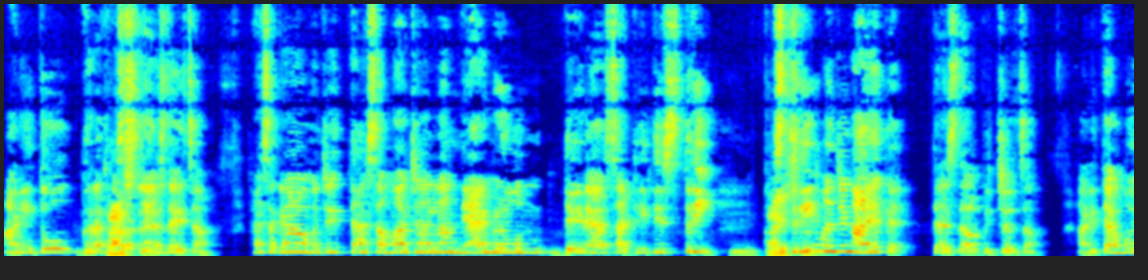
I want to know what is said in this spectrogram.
आणि तो घरात कसा त्रास द्यायचा. ह्या सगळ्या म्हणजे त्या समाजाला न्याय मिळवून देण्यासाठी ती स्त्री स्त्री म्हणजे नायक आहे त्या पिक्चरचा आणि त्यामुळे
